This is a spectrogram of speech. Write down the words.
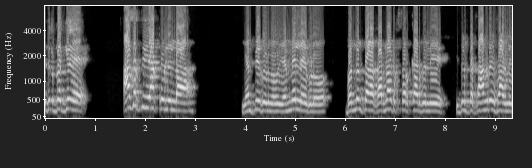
ಇದ್ರ ಬಗ್ಗೆ ಆಸಕ್ತಿ ಯಾಕೆ ಕೊಡ್ಲಿಲ್ಲ? ಎಂ ಪಿಗಳು ಎಂ ಎಲ್ ಎಗಳು ಬಂದಂತ ಕರ್ನಾಟಕ ಸರ್ಕಾರದಲ್ಲಿ ಇದ್ದಂತ ಕಾಂಗ್ರೆಸ್ ಆಗ್ಲಿ,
